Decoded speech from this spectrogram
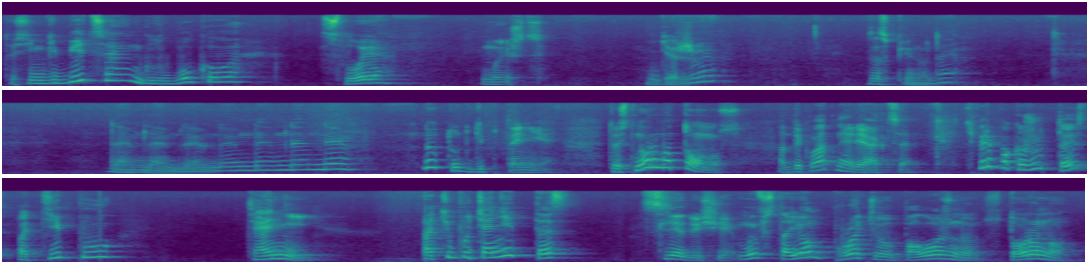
То есть ингибиция глубокого слоя мышц. Удерживаем. За спину, да? Даем, даем, даем, даем, даем, даем, даем. Ну, тут гипотония. То есть норма тонус. Адекватная реакция. Теперь покажу тест по типу тяни. По типу тяни тест следующий. Мы встаем противоположную сторону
